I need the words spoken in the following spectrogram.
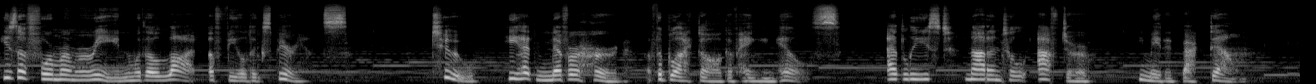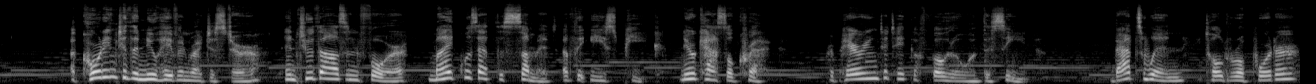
he's a former Marine with a lot of field experience. Two, he had never heard of the Black Dog of Hanging Hills. At least, not until after he made it back down. According to the New Haven Register, in 2004, Mike was at the summit of the East Peak near Castle Craig, preparing to take a photo of the scene. That's when he told a reporter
